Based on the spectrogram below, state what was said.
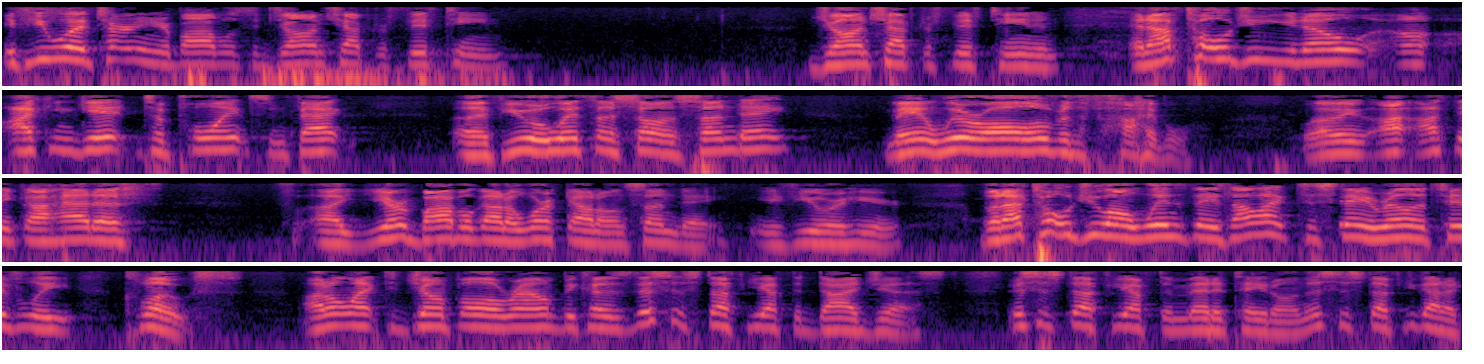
If you would turn in your Bibles to John chapter 15. John chapter 15. And and I've told you, you know, uh, I can get to points. In fact, uh, if you were with us on Sunday, man, we were all over the Bible. Well, I mean, I, I think I had us. Uh, your Bible got a workout on Sunday if you were here. But I told you on Wednesdays I like to stay relatively close. I don't like to jump all around because this is stuff you have to digest. This is stuff you have to meditate on. This is stuff you got to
